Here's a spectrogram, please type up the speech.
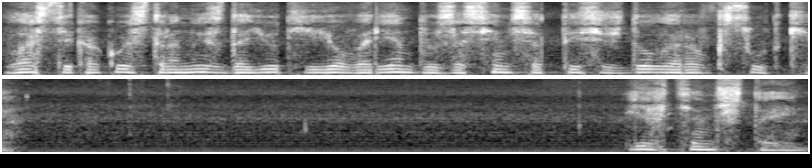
Власти какой страны сдают ее в аренду за 70 тысяч долларов в сутки? Лихтенштейн.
